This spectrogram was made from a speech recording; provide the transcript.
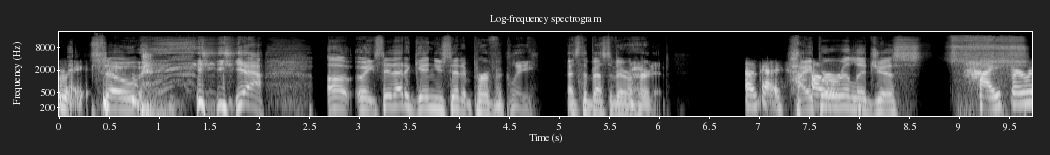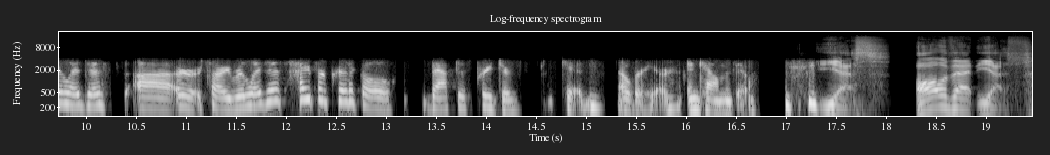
Right. So, yeah. Uh, wait, say that again. You said it perfectly. That's the best I've ever heard it. Okay. Hyper Oh, religious. hyper religious, uh, or sorry, religious, hypercritical Baptist preacher's kid over here in Kalamazoo. yes. All of that, yes.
